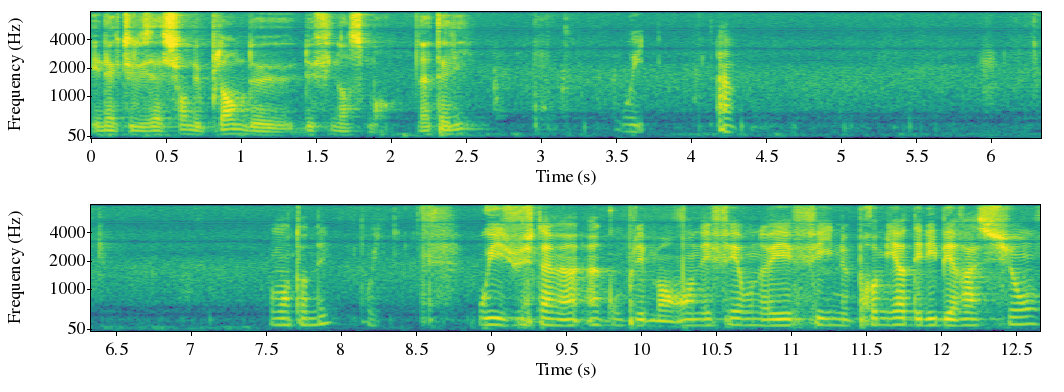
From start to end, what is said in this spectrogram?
une actualisation du plan de, financement. Nathalie? Oui. Ah. Vous m'entendez? Oui. Juste un, complément. En effet, on avait fait une première délibération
